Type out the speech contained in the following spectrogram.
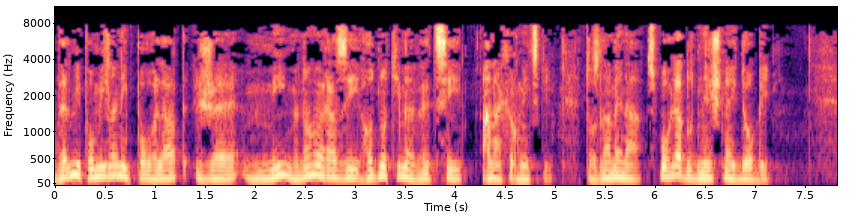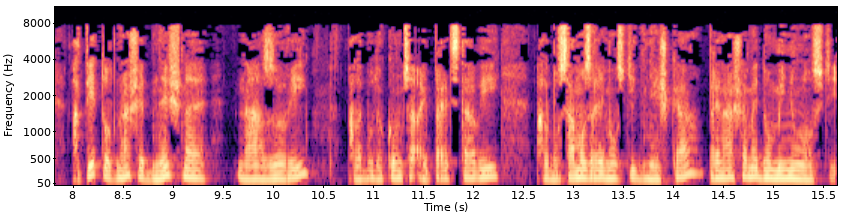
veľmi pomílený pohľad, že my mnoho razy hodnotíme veci anachronicky. To znamená z pohľadu dnešnej doby. A tieto naše dnešné názory alebo dokonca aj predstavy alebo samozrejmosti dneška prenášame do minulosti.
